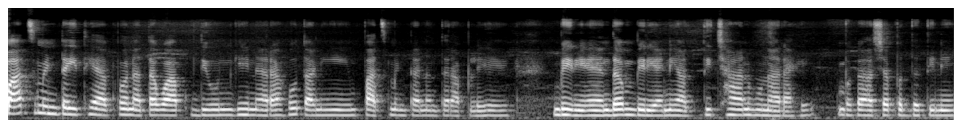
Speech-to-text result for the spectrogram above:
पाच मिनटं इथे आपण आता वाफ देऊन घेणार आहोत आणि पाच मिनटानंतर आपले बिर्या दम बिर्याणी अगदी छान होणार आहे. बघा अशा पद्धतीने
